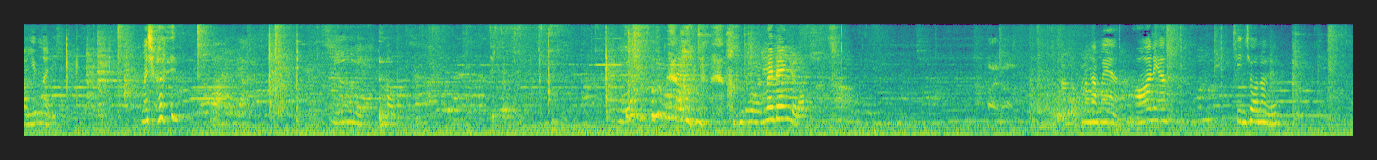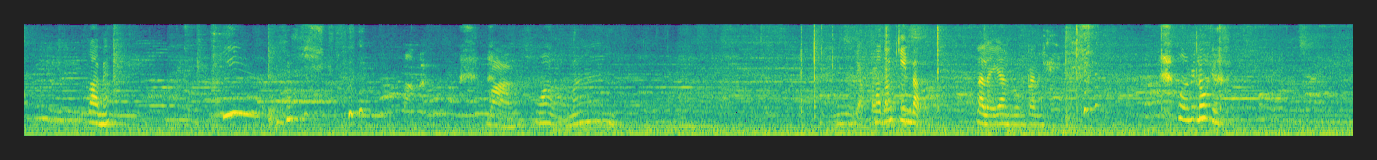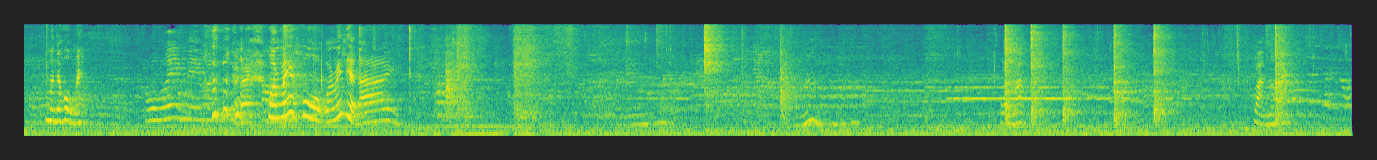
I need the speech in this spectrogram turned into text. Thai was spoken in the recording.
อยืมหน่อยดิ ไม่ใช่ นี่เราโดนไม่เด้งอยู่แล้วมันทำไงอะ อ๋อ อันนี้อะ ชินโชว์หน่อยดิอร่อยไหมหวานหวานมาก เราต้องกินแบบ หลาย ๆ อย่างรวมกันมันไม่ลกเนี่ยมันจะหกไหมโอ้ยเมย์มันเสียด้มันไม่หกมันไม่เสียได้ยอืมอร่อยมากหวานน้อย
